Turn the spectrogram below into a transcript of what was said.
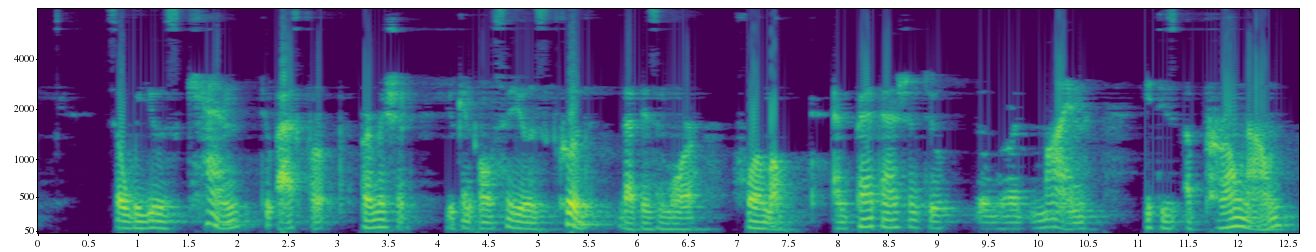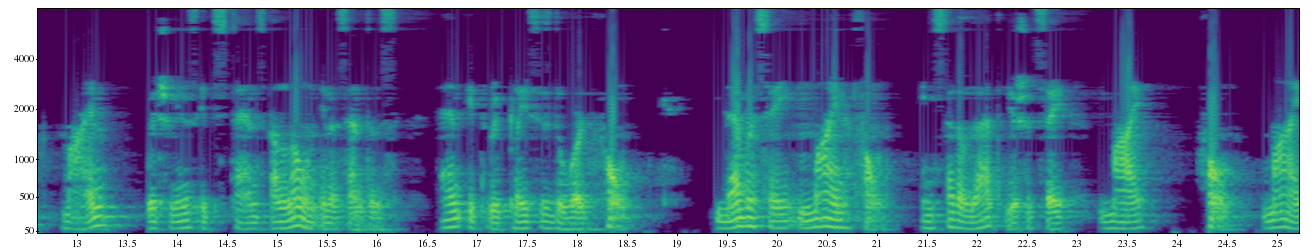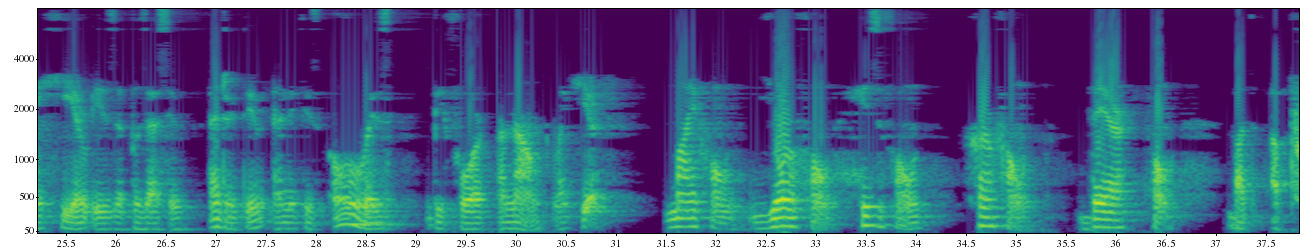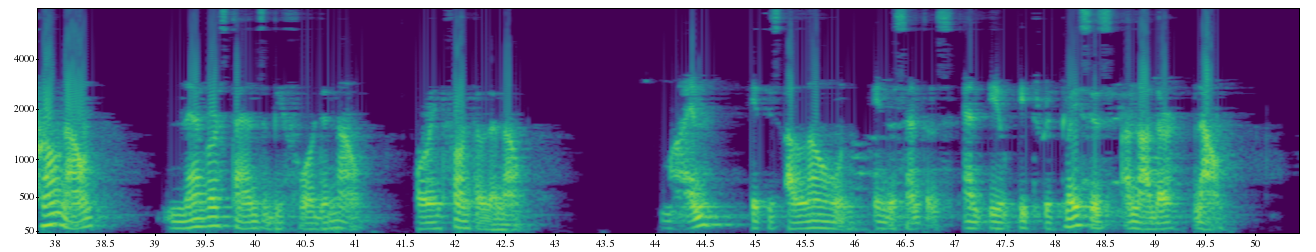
So we use can to ask for permission. You can also use could, that is more formal. And pay attention to the word mine. It is a pronoun, mine, which means it stands alone in a sentence and it replaces the word phone. Never say mine phone. Instead of that, you should say my phone. My here is a possessive adjective and it is always before a noun, like here. My phone, your phone, his phone, her phone, their phone. But a pronoun never stands before the noun or in front of the noun. Mine, it is alone in the sentence and if it replaces another noun.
